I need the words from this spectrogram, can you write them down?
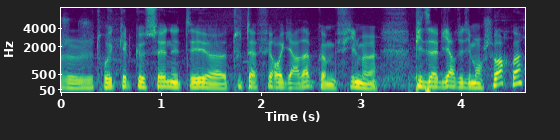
Je, trouvais que quelques scènes étaient euh, tout à fait regardables comme film euh, pizza bière du dimanche soir, quoi.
